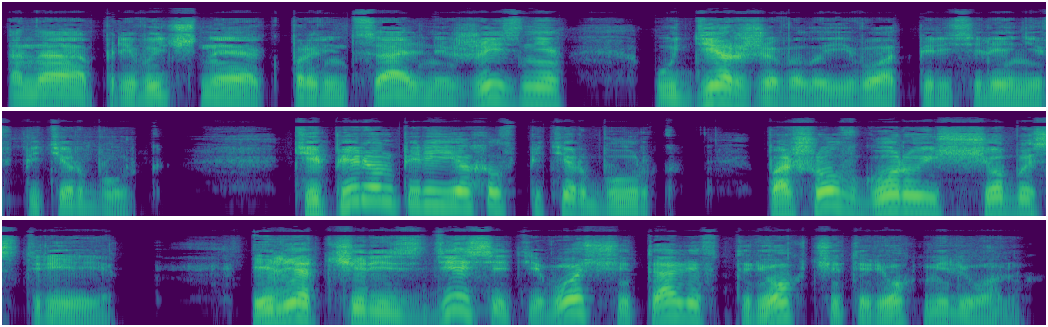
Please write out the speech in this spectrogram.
она, привычная к провинциальной жизни, удерживала его от переселения в Петербург. Теперь он переехал в Петербург, пошел в гору еще быстрее, и лет через десять его считали в трех-четырех миллионах.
